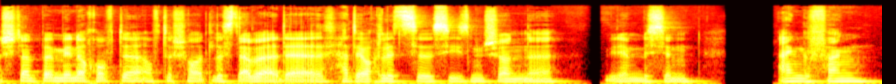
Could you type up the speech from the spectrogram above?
stand bei mir noch auf der, auf der Shortlist, aber der hat ja auch letzte Season schon äh, wieder ein bisschen angefangen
